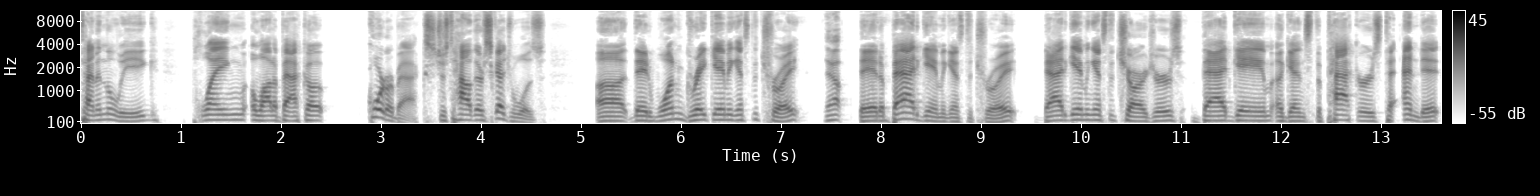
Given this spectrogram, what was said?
10 in the league, playing a lot of backup quarterbacks, just how their schedule was. Uh, they had one great game against Detroit. Yep. They had a bad game against Detroit. Bad game against the Chargers, bad game against the Packers to end it.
